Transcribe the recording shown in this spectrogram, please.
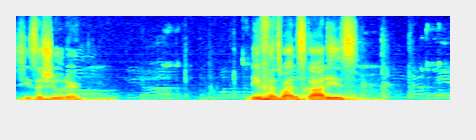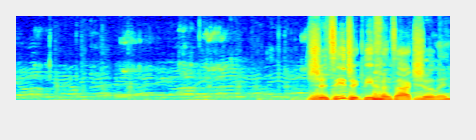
She's a shooter. Defense by the Scotties. Strategic defense, actually.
